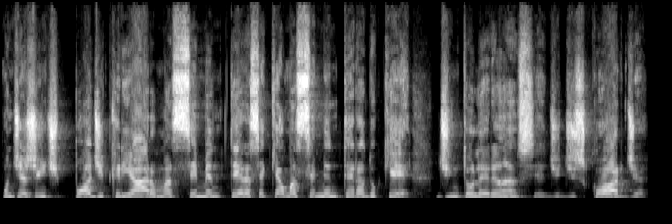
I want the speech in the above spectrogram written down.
onde a gente pode criar uma sementeira. Você quer uma sementeira do quê? De intolerância, de discórdia,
